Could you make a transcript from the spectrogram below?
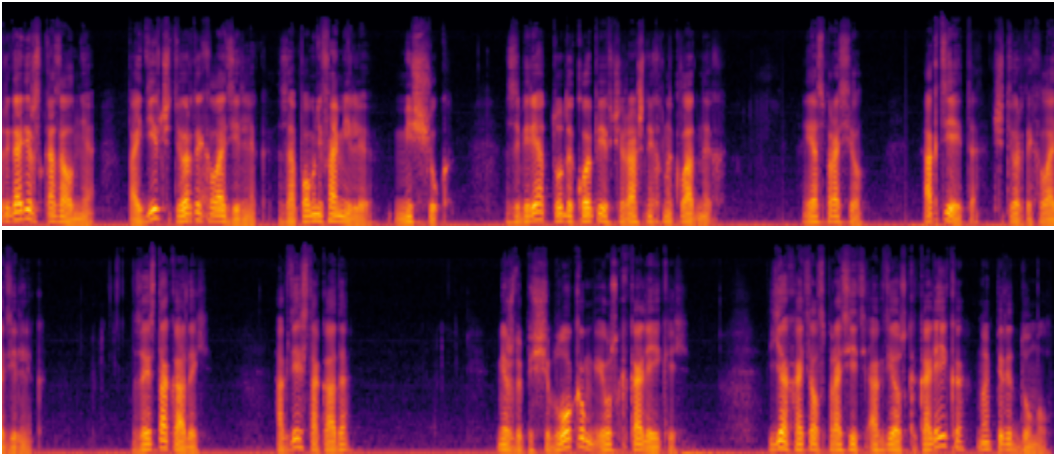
Бригадир сказал мне, «Пойди в четвертый холодильник, запомни фамилию, Мещук. Забери оттуда копии вчерашних накладных». Я спросил, «А где это, четвертый холодильник?» «За эстакадой». «А где эстакада?» «Между пищеблоком и узкоколейкой». Я хотел спросить, а где узкоколейка, но передумал.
